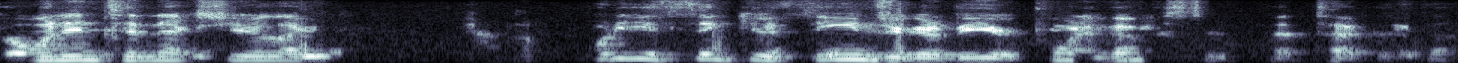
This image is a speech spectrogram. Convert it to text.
going into next year. Like, what do you think your themes are going to be? Your point of emphasis, that type of stuff.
